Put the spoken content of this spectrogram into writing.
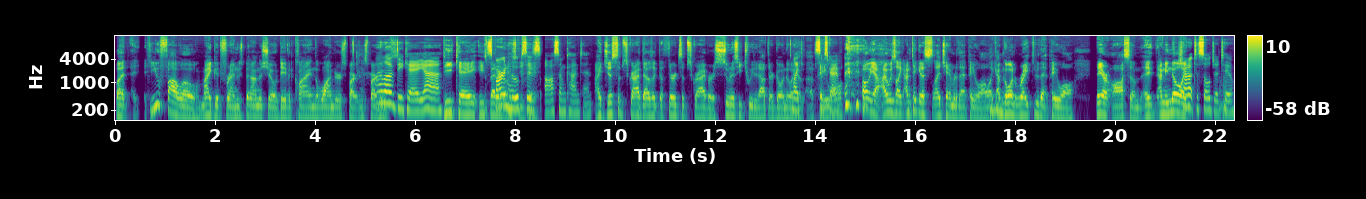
But uh, do you follow my good friend who's been on the show, David Klein, the Wander Spartan Spartan? I love DK. Yeah. DK. He's better Spartan Hoops is awesome content. I just subscribed. That was like the third subscriber. As soon as he tweeted out, they're going to like, Like, a, a paywall. oh yeah, I was like, I'm taking a sledgehammer to that paywall. Like I'm Mhm. going right through that paywall They are awesome. I, I mean, no, Shout out to Soldier uh-huh. too.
